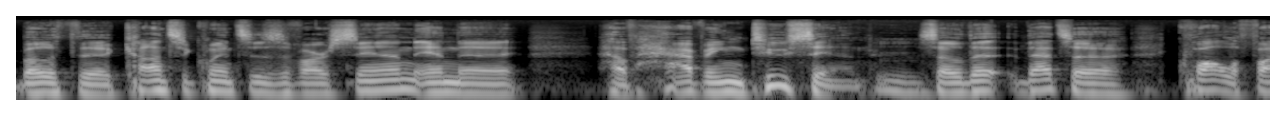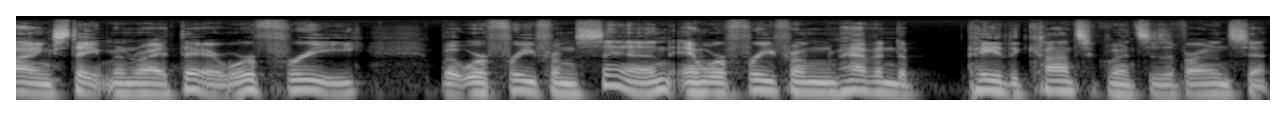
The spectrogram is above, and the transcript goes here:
both the consequences of our sin and the of having to sin. Hmm. So that that's a qualifying statement right there. We're free, but we're free from sin and we're free from having to pay the consequences of our own sin.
